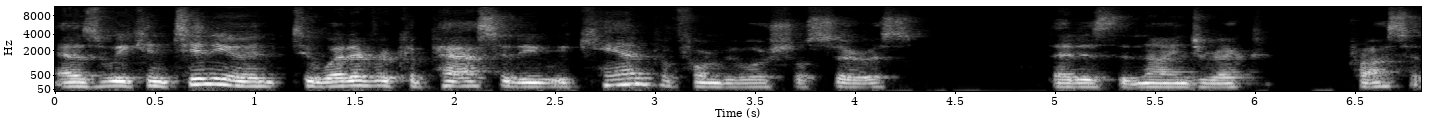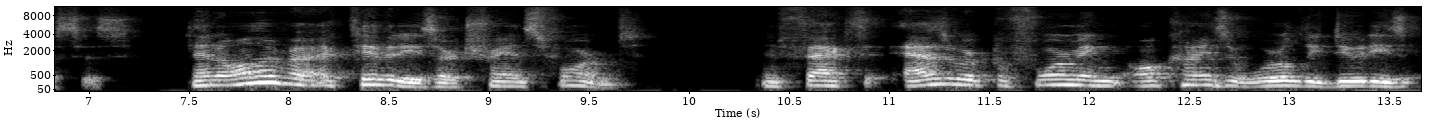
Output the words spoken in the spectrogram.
as we continue into whatever capacity we can perform devotional service, that is the nine direct processes, then all of our activities are transformed. In fact, as we're performing all kinds of worldly duties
